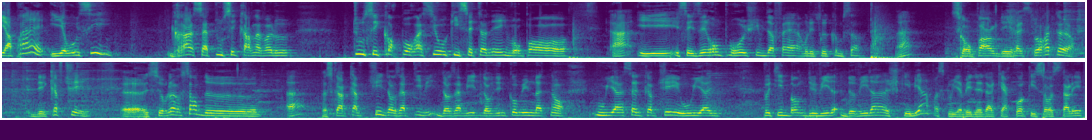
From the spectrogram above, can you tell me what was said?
Puis après, il y a aussi, grâce à tous ces carnavaleux, tous ces corporations qui cette année, ils vont pas. Hein, c'est zéro pour eux chiffre d'affaires ou des trucs comme ça. Hein, parce qu'on parle des restaurateurs, des cafetiers, euh, sur l'ensemble de. Hein, parce qu'un cafetier dans un petit dans, un, dans une commune maintenant où il y a un seul cafetier, où il y a une petite bande de village qui est bien, parce qu'il y avait des Dunkerquois qui sont installés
